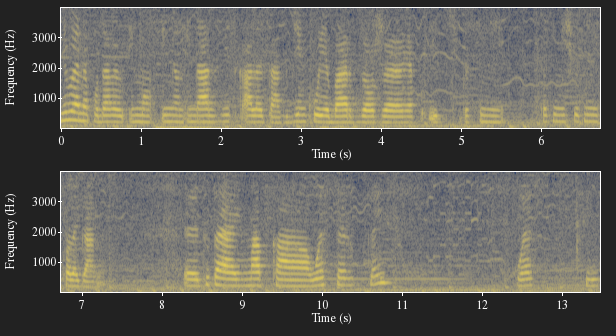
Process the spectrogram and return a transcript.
Nie będę podawał imion i nazwisk, ale tak, dziękuję bardzo, że jesteście tacymi, takimi świetnymi kolegami. Y, tutaj mapka Westerplate. Westfield.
